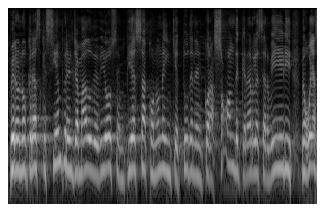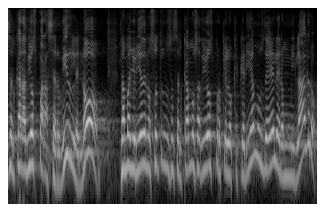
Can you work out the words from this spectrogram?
pero no creas que siempre el llamado de Dios empieza con una inquietud en el corazón de quererle servir y me voy a acercar a Dios para servirle. No, la mayoría de nosotros nos acercamos a Dios porque lo que queríamos de Él era un milagro.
